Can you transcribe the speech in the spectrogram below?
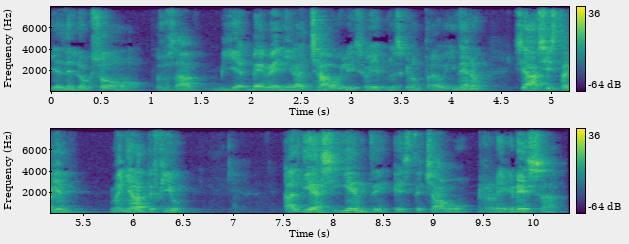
Y el del Oxxo, pues, o sea, ve, ve venir al chavo y le dice, oye, no es que no traigo dinero. Dice, ah, sí, está bien, mañana te fío. Al día siguiente, este chavo regresa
